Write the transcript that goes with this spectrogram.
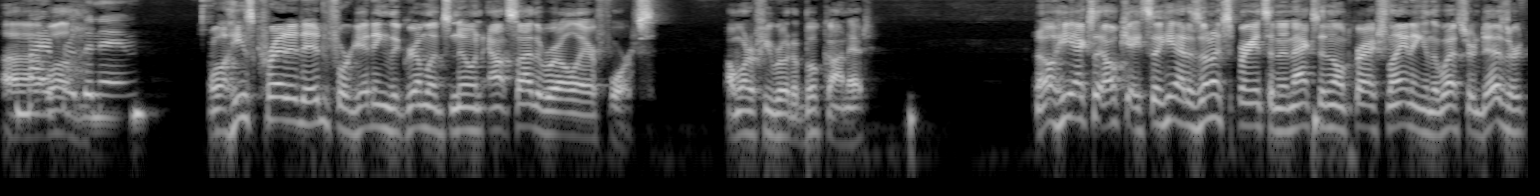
Uh, Might have well, heard the name. Well, he's credited for getting the gremlins known outside the Royal Air Force. I wonder if he wrote a book on it. No, he actually, okay, so he had his own experience in an accidental crash landing in the Western Desert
